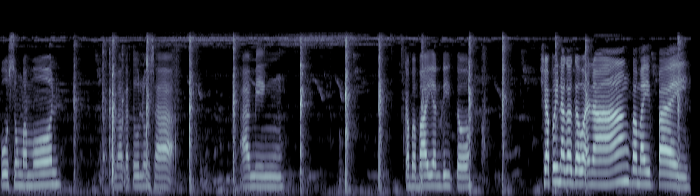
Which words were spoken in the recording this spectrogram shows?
pusong mamon na makatulong sa aming kababayan dito. Siya po'y nagagawa ng pamaypay.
